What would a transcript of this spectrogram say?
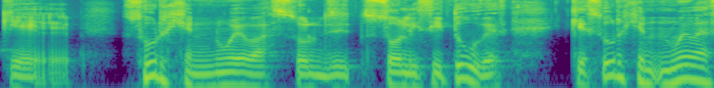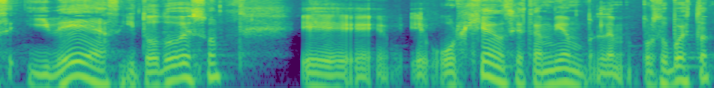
que surgen nuevas solicitudes, que surgen nuevas ideas y todo eso, eh, eh, urgencias también, por supuesto,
